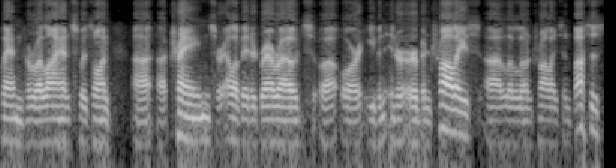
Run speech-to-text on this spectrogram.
when the reliance was on uh, uh, trains or elevated railroads uh, or even interurban trolleys, let alone trolleys and buses.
